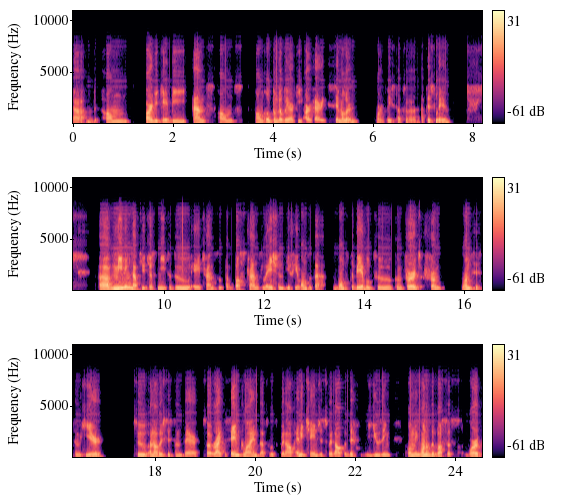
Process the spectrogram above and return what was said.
uh, on RDKB and on on OpenWRT are very similar, or at least at, uh, at this layer. Uh, meaning that you just need to do a, trans a bus translation if you wanted to want to be able to convert from one system here to another system there. So write the same client that would, without any changes, without the using only one of the buses, work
